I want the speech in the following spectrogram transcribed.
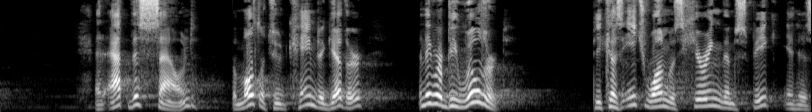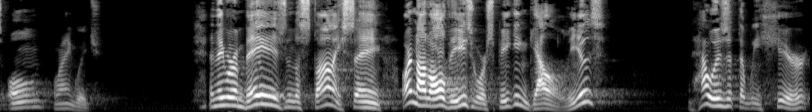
And at this sound, the multitude came together and they were bewildered because each one was hearing them speak in his own language. And they were amazed and astonished, saying, Are not all these who are speaking Galileans? And how is it that we hear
